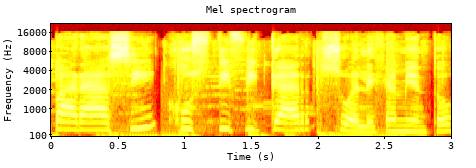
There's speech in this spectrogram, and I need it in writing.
para así justificar su alejamiento,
